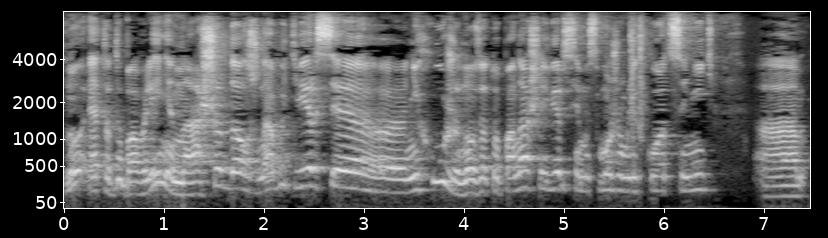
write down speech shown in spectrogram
Но это добавление, наша должна быть версия э, не хуже, но зато по нашей версии мы сможем легко оценить а,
